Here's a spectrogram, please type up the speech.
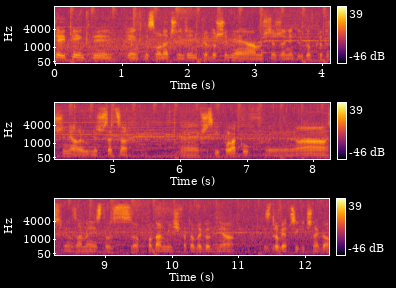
Dzisiaj piękny, piękny, słoneczny dzień w Krotoszynie, a myślę, że nie tylko w Krotoszynie, ale również w sercach e, wszystkich Polaków, e, a związane jest to z obchodami Światowego Dnia Zdrowia Psychicznego. E,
